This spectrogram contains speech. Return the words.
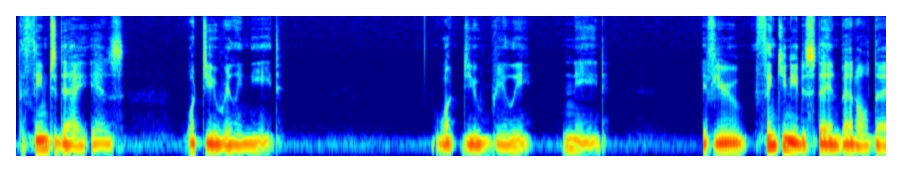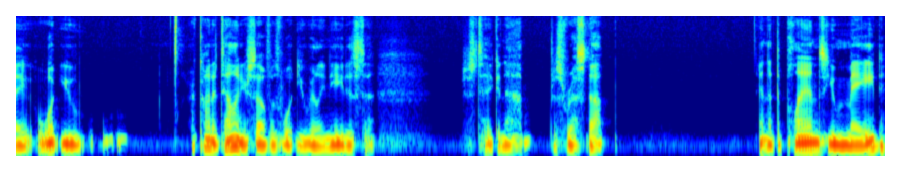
the theme today is what do you really need? What do you really need? If you think you need to stay in bed all day, what you are kind of telling yourself is what you really need is to just take a nap, just rest up. And that the plans you made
